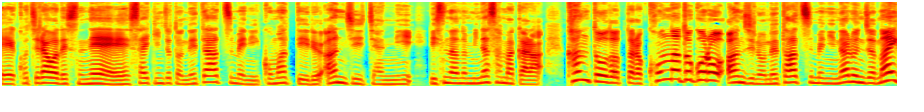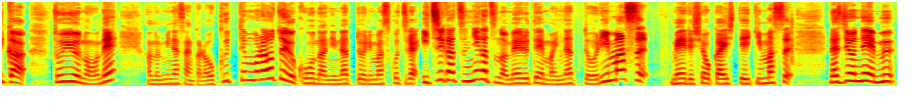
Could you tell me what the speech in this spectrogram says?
えー、こちらはですね、最近ちょっとネタ集めに困っているアンジーちゃんに、リスナーの皆様から、関東だったらこんなところ、アンジーのネタ集めになるんじゃないか、というのをね、あの皆さんから送ってもらうというコーナーになっております。こちら1月2月のメールテーマになっております。メール紹介していきます。ラジオネーム、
